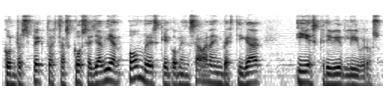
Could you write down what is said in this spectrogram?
con respecto a estas cosas, ya habían hombres que comenzaban a investigar y escribir libros.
